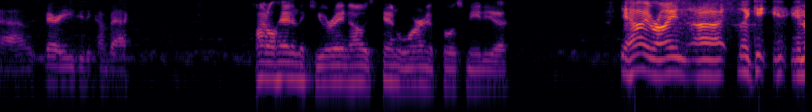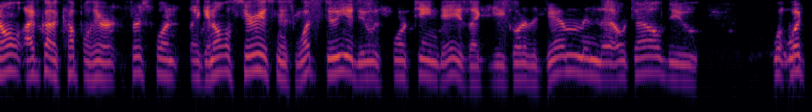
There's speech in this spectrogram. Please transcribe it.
uh, it was very easy to come back. Final head in the queue right now is Ken Warren at Postmedia. Yeah, hi Ryan. Uh, like in all, I've got a couple here. First one, like in all seriousness, what do you do with 14 days? Like, you go to the gym in the hotel? Do you, what, what,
